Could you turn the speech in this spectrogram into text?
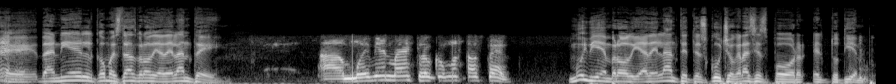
Eh, Daniel, ¿cómo estás, Brody? Adelante. Ah, muy bien, maestro, ¿cómo está usted? Muy bien, Brody, adelante, te escucho. Gracias por el, tu tiempo.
